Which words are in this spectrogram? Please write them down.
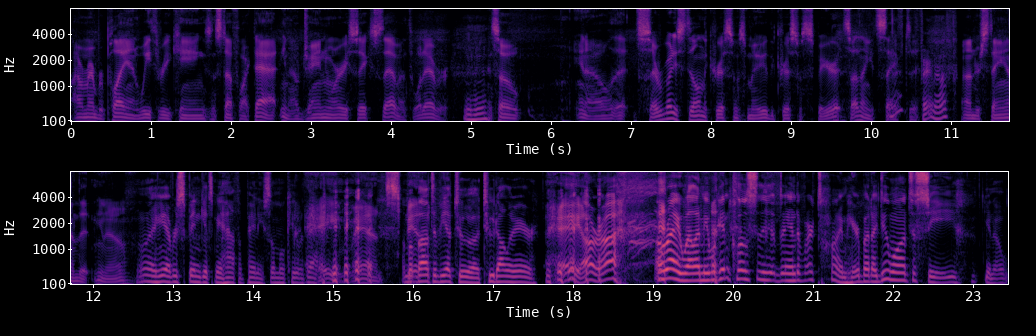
I remember playing We Three Kings and stuff like that, you know, January 6th, 7th, whatever. Mm-hmm. And so, you know, that's, everybody's still in the Christmas mood, the Christmas spirit. So I think it's safe to Fair enough. understand that, you know, Well, every spin gets me a half a penny, so I'm okay with that. hey, man, I'm about to be up to a two dollar air. hey, all right. All right. Well, I mean, we're getting close to the, the end of our time here, but I do want to see, you know,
